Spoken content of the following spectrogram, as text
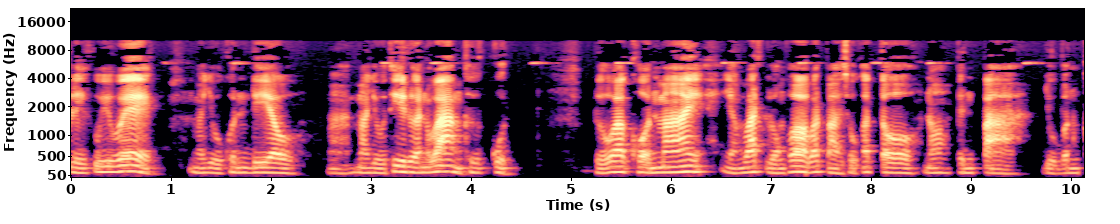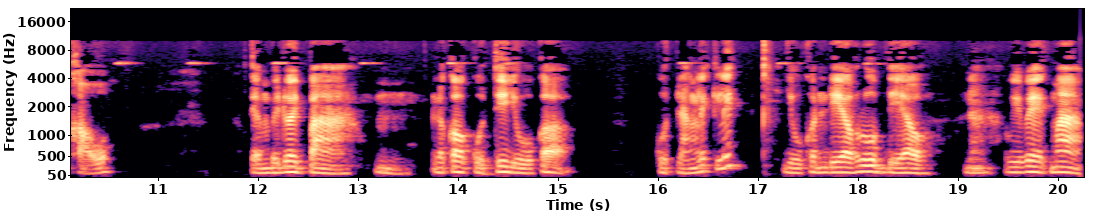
ปลีกวิเวก มาอยู่คนเดียว มามาอยู่ที่เรือนว่างคือกุดหรือว่าโคนไม้อย่างวัดหลวงพ่อวัดป่าสุขโตเนาะเป็นป่าอยู่บนเขา เต็มไปด้วยป่า อืม แล้วก็กุดที่อยู่ก็ กุดหลังเล็กๆ อยู่คนเดียวรูปเดียว นะวิเวกมาก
